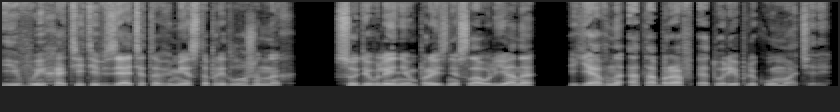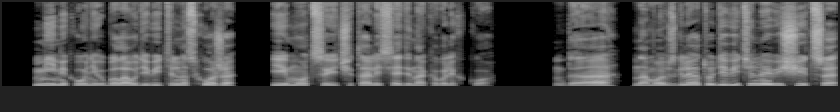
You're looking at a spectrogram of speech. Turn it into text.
«И вы хотите взять это вместо предложенных?» С удивлением произнесла Ульяна, явно отобрав эту реплику у матери. Мимика у них была удивительно схожа, и эмоции читались одинаково легко. «Да, на мой взгляд, удивительная вещица»,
